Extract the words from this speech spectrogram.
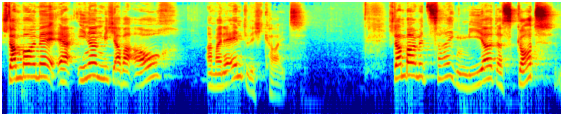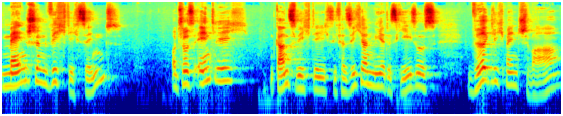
Stammbäume erinnern mich aber auch an meine Endlichkeit. Stammbäume zeigen mir, dass Gott Menschen wichtig sind. Und schlussendlich, ganz wichtig, sie versichern mir, dass Jesus wirklich Mensch war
